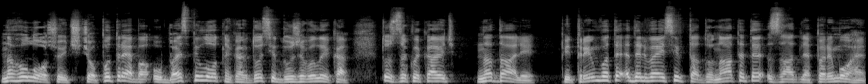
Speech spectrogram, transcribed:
наголошують, що потреба у безпілотниках досі дуже велика, тож закликають надалі. Підтримувати Едельвейсів та донатити задля перемоги.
